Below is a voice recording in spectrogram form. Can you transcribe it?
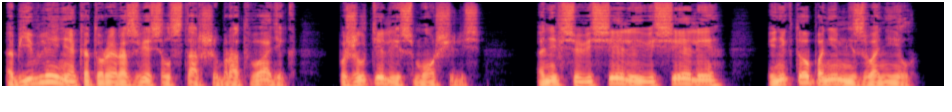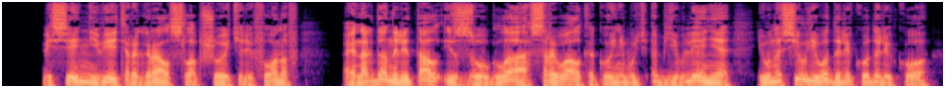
Объявления, которые развесил старший брат Вадик, пожелтели и сморщились. Они все висели и висели, и никто по ним не звонил. Весенний ветер играл с лапшой телефонов, а иногда налетал из-за угла, срывал какое-нибудь объявление и уносил его далеко-далеко —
